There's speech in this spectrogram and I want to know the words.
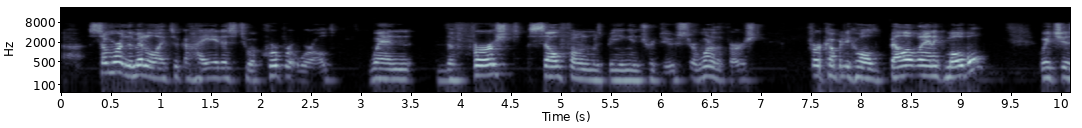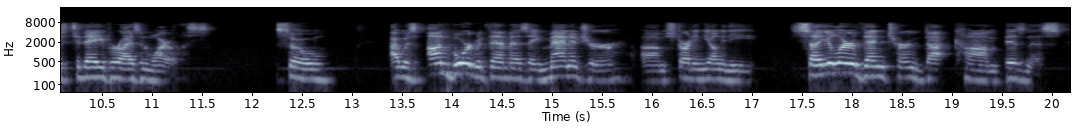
Uh, somewhere in the middle i took a hiatus to a corporate world when the first cell phone was being introduced or one of the first for a company called bell atlantic mobile which is today Verizon Wireless. So I was on board with them as a manager, um, starting young in the cellular, then turned .com business.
